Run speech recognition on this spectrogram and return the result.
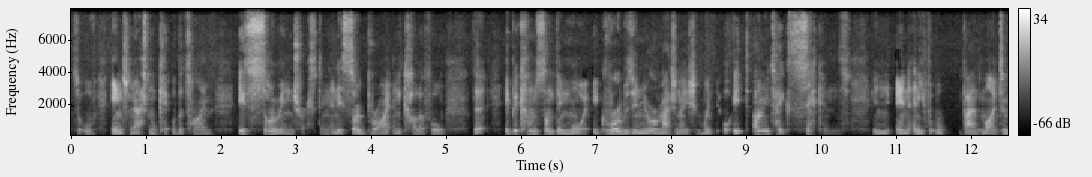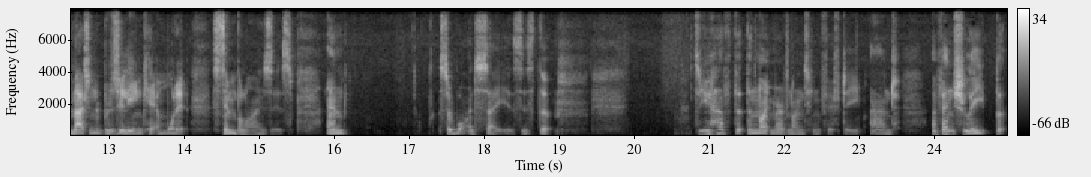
sort of international kit of the time, is so interesting and it's so bright and colourful that it becomes something more. It grows in your imagination. When it only takes seconds in in any football fan's mind to imagine the Brazilian kit and what it symbolises. And so what I'd say is is that so you have the, the nightmare of 1950, and eventually, but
